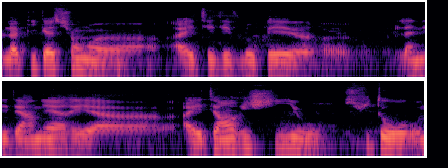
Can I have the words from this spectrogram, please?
l'application a été développée l'année dernière et a, été enrichie suite aux,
